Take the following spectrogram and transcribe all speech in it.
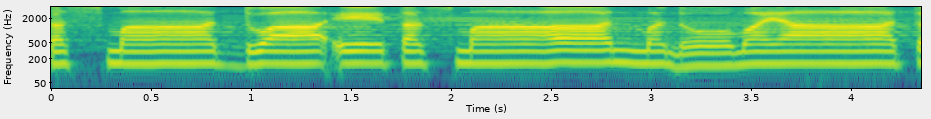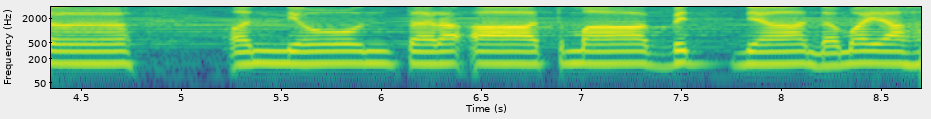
तस्माद्वा एतस्मान् मनोमयात् अन्योन्तर आत्मा विज्ञानमयः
